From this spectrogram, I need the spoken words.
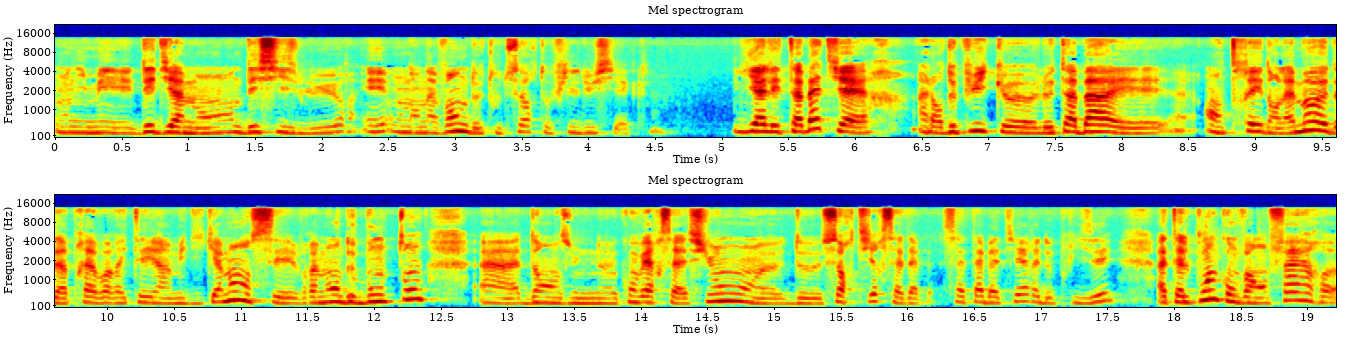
On y met des diamants, des ciselures, et on en invente de toutes sortes au fil du siècle. Il y a les tabatières. Alors depuis que le tabac est entré dans la mode, après avoir été un médicament, c'est vraiment de bon ton euh, dans une conversation euh, de sortir sa, tabatière et de priser, à tel point qu'on va en faire, euh,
